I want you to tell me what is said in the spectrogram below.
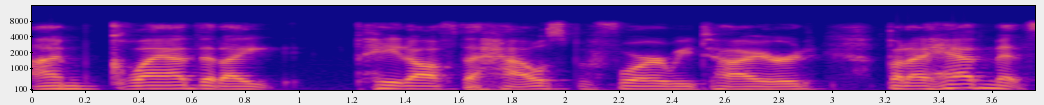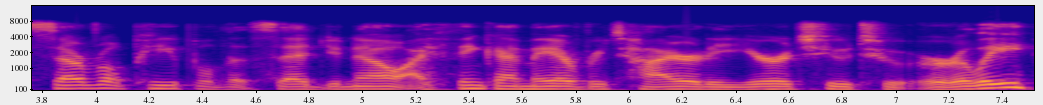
I'm glad that I paid off the house before I retired. But I have met several people that said, you know, I think I may have retired a year or two too early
